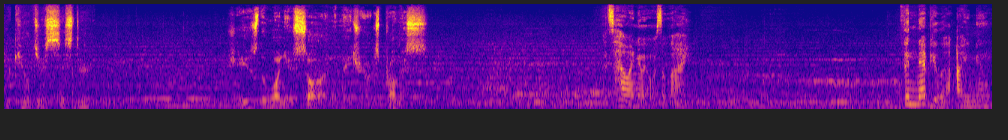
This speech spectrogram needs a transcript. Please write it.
You killed your sister? She is the one you saw in the Matriarch's promise. That's how I knew it was a lie. The Nebula I knew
